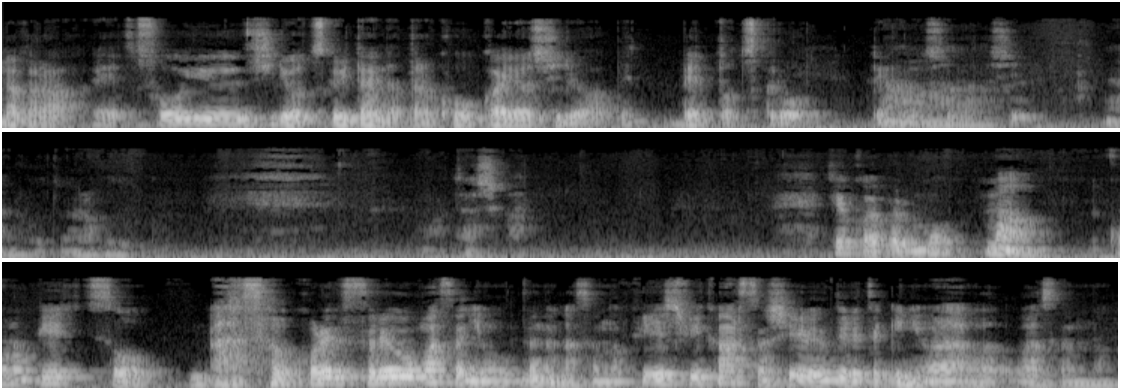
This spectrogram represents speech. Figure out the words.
だから、えーとそういう資料を作りたいんだったら公開用資料は別別途作ろうって話になるし。なるほど、なるほど。まあ確かに。結構やっぱりもう、まあ、この PHP、そう、あ、そう、これ、それをまさに思ったのが、その PHP 関数の資料を読んでる時には、わわその、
